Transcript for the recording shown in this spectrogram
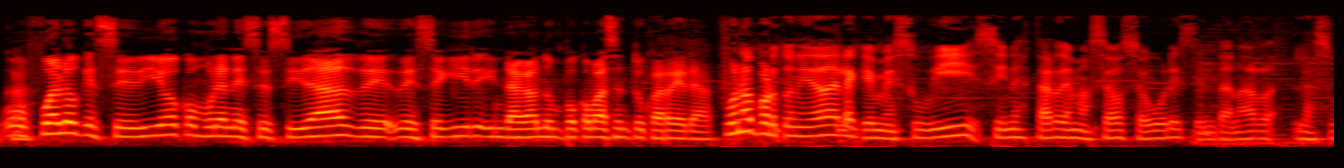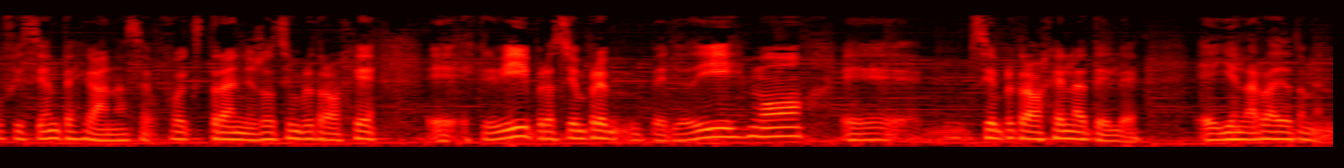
o fue algo que se dio como una necesidad de, de seguir indagando un poco más en tu carrera? Fue una oportunidad a la que me subí sin estar demasiado segura y sin tener las suficientes ganas fue extraño. Yo siempre trabajé, eh, escribí, pero siempre en periodismo, eh, siempre trabajé en la tele. eh, y en la radio también.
